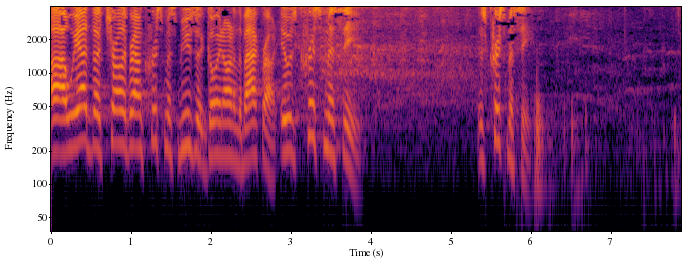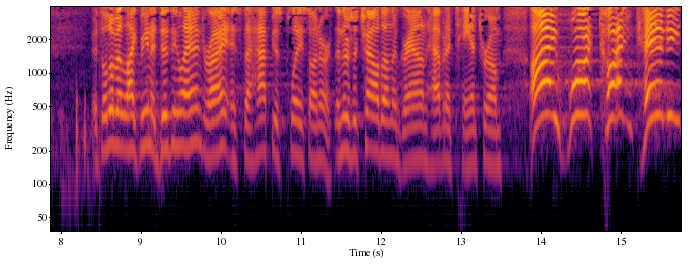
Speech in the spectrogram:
Uh, we had the Charlie Brown Christmas music going on in the background. It was Christmassy. It was Christmassy. It's a little bit like being at Disneyland, right? It's the happiest place on earth. And there's a child on the ground having a tantrum. I want cotton candy.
